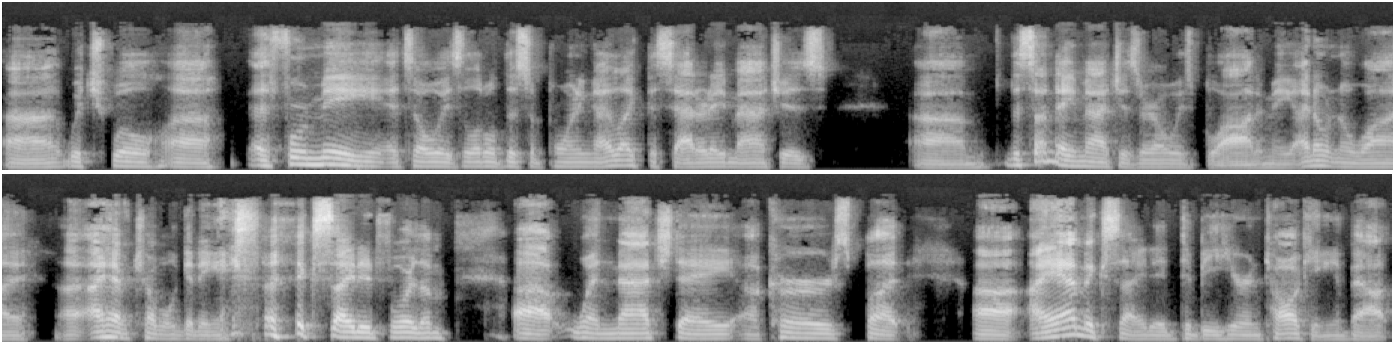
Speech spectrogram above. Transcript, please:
uh, which will, uh, for me, it's always a little disappointing. I like the Saturday matches. Um, the Sunday matches are always blah to me. I don't know why. I have trouble getting ex- excited for them uh, when match day occurs, but uh, I am excited to be here and talking about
